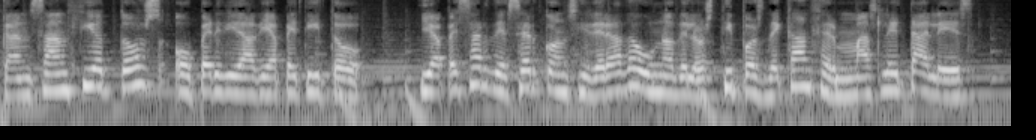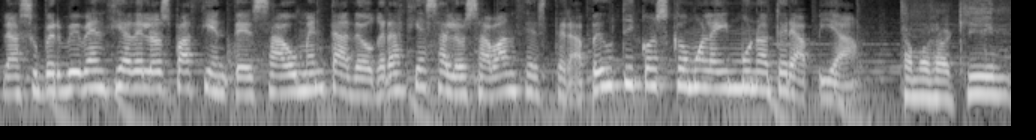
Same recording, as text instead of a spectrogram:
cansancio, tos o pérdida de apetito. Y a pesar de ser considerado uno de los tipos de cáncer más letales, la supervivencia de los pacientes ha aumentado gracias a los avances terapéuticos como la inmunoterapia. Estamos aquí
